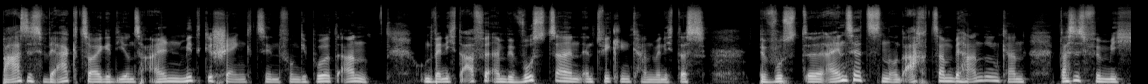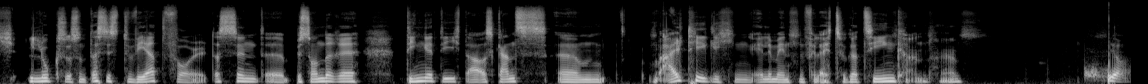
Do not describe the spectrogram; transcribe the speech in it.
Basiswerkzeuge, die uns allen mitgeschenkt sind von Geburt an. Und wenn ich dafür ein Bewusstsein entwickeln kann, wenn ich das bewusst äh, einsetzen und achtsam behandeln kann, das ist für mich Luxus und das ist wertvoll. Das sind äh, besondere Dinge, die ich da aus ganz ähm, alltäglichen Elementen vielleicht sogar ziehen kann. Ja. ja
